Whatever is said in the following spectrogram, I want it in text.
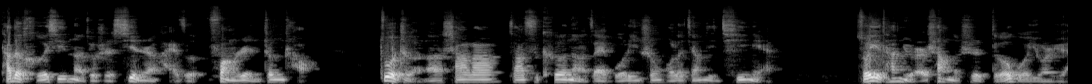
它的核心呢就是信任孩子，放任争吵。作者呢，莎拉扎斯科呢，在柏林生活了将近七年，所以他女儿上的是德国幼儿园。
